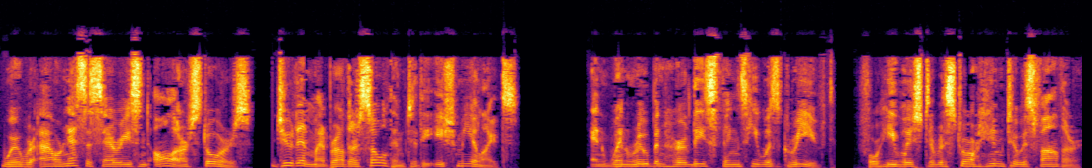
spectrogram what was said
where were our necessaries and all our stores, Judah my brother sold him to the Ishmaelites. And when Reuben heard these things he was grieved, for he wished to restore him to his father.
